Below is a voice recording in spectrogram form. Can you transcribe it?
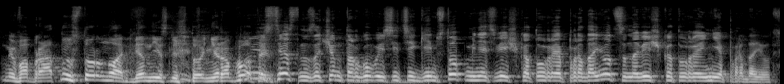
В обратную сторону обмен, если что, не работает. Ну, естественно, зачем торговой сети GameStop менять вещь, которая продается, на вещь, которая не продается?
